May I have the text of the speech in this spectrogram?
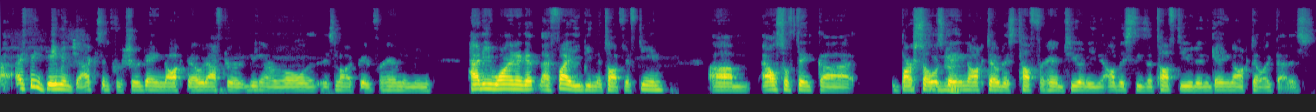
I, I think Damon Jackson for sure getting knocked out after being on a roll is not good for him. I mean, had he wanted to get that fight, he'd be in the top 15. Um, I also think uh, Barcelo's mm-hmm. getting knocked out is tough for him too. I mean, obviously he's a tough dude, and getting knocked out like that is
